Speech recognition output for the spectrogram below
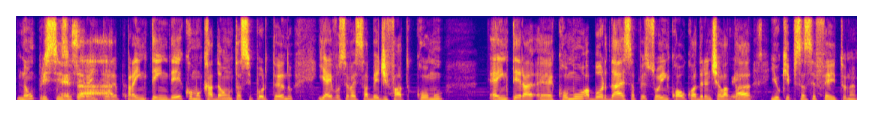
não precisa Exato. ter a para entender como cada um está se portando e aí você vai saber de fato como é, intera é como abordar essa pessoa, em qual quadrante ela está e o que precisa ser feito, né?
